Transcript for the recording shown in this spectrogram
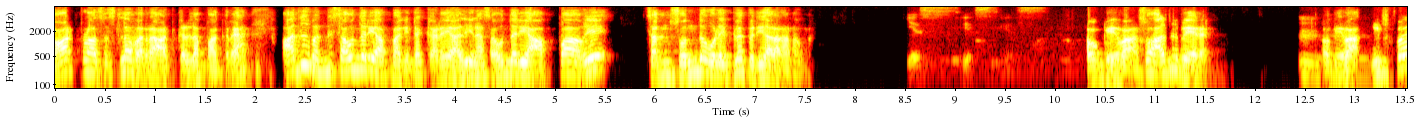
தாட் ப்ராசஸ்ல வர்ற ஆட்கள்ல பாக்குறேன். அது வந்து சௌந்தர்யா அப்பா கிட்ட கிடையாது. ஏன்னா சௌந்தர்யா அப்பாவே தன் சொந்த உழைப்புல பெரிய ஆளானவங்க எஸ் எஸ் எஸ் ஓகேவா சோ அது வேற. ஓகேவா இப்ப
